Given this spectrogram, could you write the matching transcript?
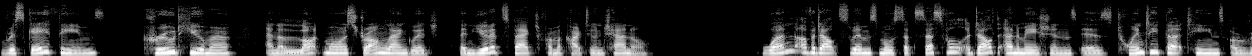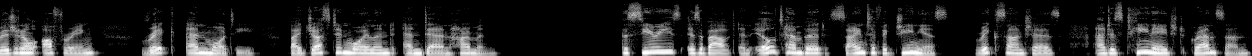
risque themes, crude humor, and a lot more strong language than you'd expect from a cartoon channel. One of Adult Swim's most successful adult animations is 2013's original offering, Rick and Morty, by Justin Roiland and Dan Harmon. The series is about an ill tempered scientific genius, Rick Sanchez, and his teenaged grandson,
